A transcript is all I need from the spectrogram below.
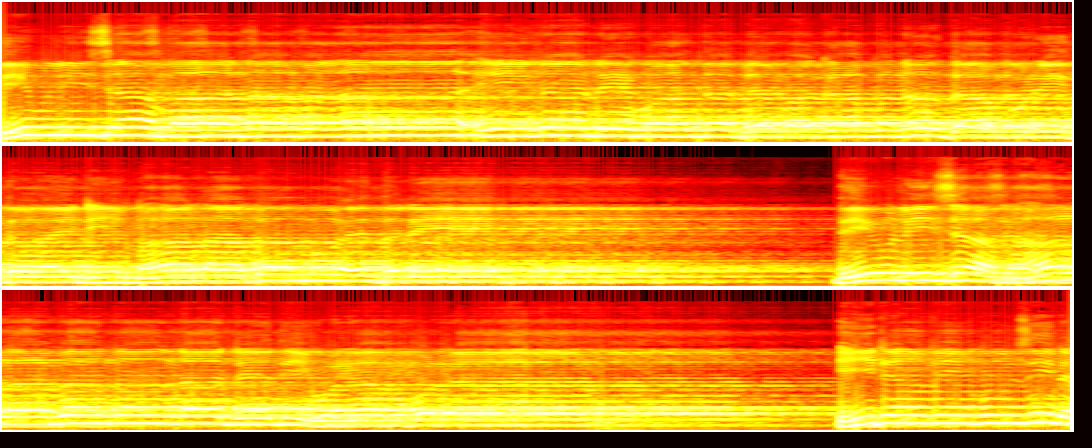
ဒီဝလီဇမနာမအိန္ဒရေဝသဗ္ဗမကမနုဿမုရိတောဣတိမဟာလပမောဧတရေဒီဝလီဇမဟာလပနာနာတေတိဝရဝရဣဒံမေပုဇိရ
